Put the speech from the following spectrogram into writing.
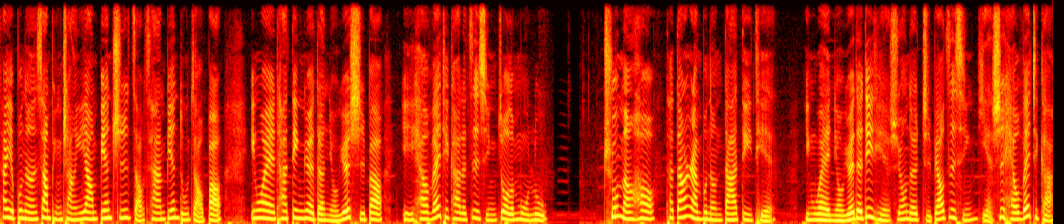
他也不能像平常一样边吃早餐边读早报，因为他订阅的《纽约时报》以 Helvetica 的字形做了目录。出门后，他当然不能搭地铁，因为纽约的地铁使用的指标字形也是 Helvetica。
